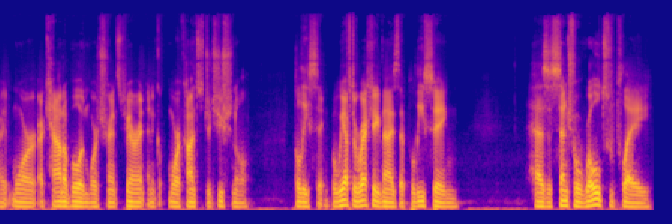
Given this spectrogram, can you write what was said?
right? More accountable and more transparent and more constitutional policing. But we have to recognize that policing has a central role to play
